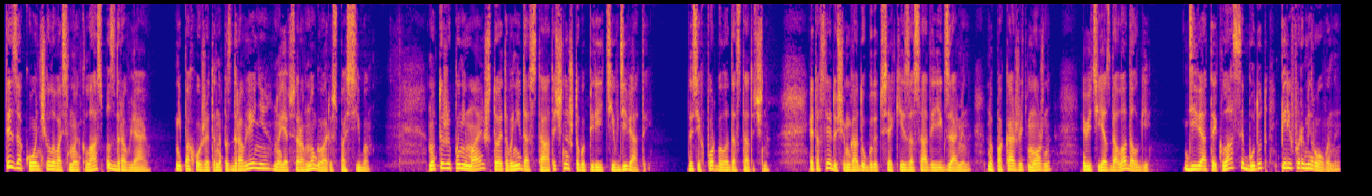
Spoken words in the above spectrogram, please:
"Ты закончила восьмой класс, поздравляю". Не похоже это на поздравление, но я все равно говорю спасибо. Но ты же понимаешь, что этого недостаточно, чтобы перейти в девятый. До сих пор было достаточно. Это в следующем году будут всякие засады и экзамены, но пока жить можно, ведь я сдала долги. Девятые классы будут переформированы.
